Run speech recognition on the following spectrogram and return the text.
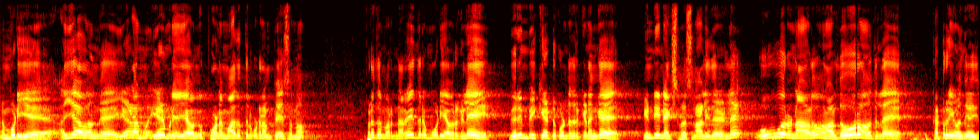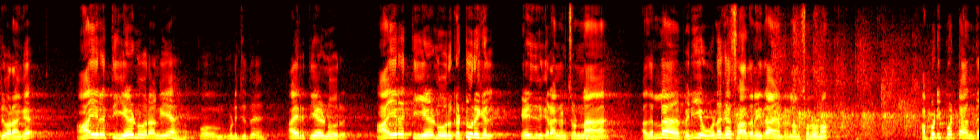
நம்முடைய ஐயா அவங்க ஏழாம் ஏழுமலை ஐயா அவங்க போன மாதத்தில் கூட நம்ம பேசணும். பிரதமர் நரேந்திர மோடி அவர்களே விரும்பி கேட்டுக்கொண்டதற்கிணங்க இந்தியன் எக்ஸ்பிரஸ் நாளிதழில் ஒவ்வொரு நாளும் நாள்தோறும் அதில் கட்டுரை வந்து எழுதிட்டு வராங்க. ஆயிரத்தி எழுநூறு அங்கேயா இப்போது முடிஞ்சது. ஆயிரத்தி எழுநூறு. ஆயிரத்தி எழுநூறு கட்டுரைகள் எழுதியிருக்கிறாங்கன்னு சொன்னால் அதெல்லாம் பெரிய உலக சாதனை தான் என்று நாம் சொல்லணும். அப்படிப்பட்ட அந்த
